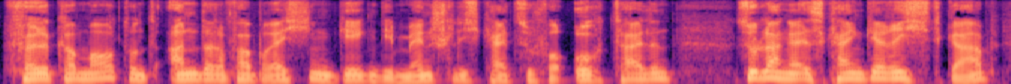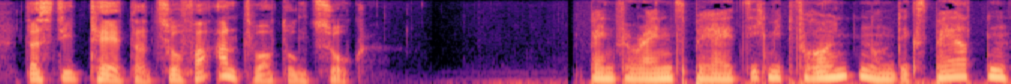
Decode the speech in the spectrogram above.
Völkermord und andere Verbrechen gegen die Menschlichkeit zu verurteilen, solange es kein Gericht gab, das die Täter zur Verantwortung zog. Ben Ferenc berät sich mit Freunden und Experten,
